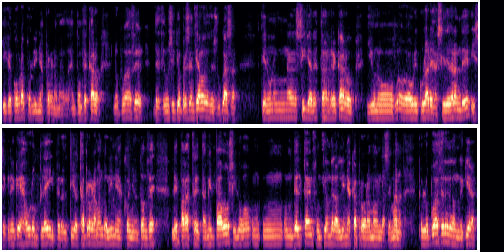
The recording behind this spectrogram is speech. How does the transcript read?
y que cobra por líneas programadas. Entonces, claro, lo puede hacer desde un sitio presencial o desde su casa tiene una, silla de estas recaro y unos auriculares así de grandes y se cree que es Auronplay, pero el tío está programando líneas, coño. Entonces le pagas 30.000 pavos y luego un, un, delta en función de las líneas que ha programado en la semana. Pues lo puede hacer de donde quiera.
